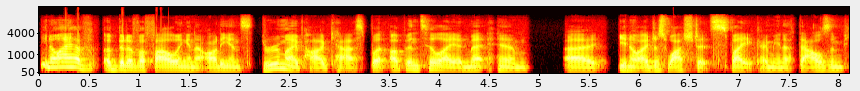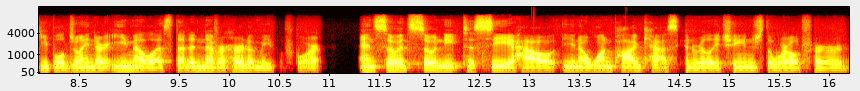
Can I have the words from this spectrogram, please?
you know, I have a bit of a following and an audience through my podcast, but up until I had met him, uh, you know, I just watched it spike. I mean, a thousand people joined our email list that had never heard of me before. And so it's so neat to see how, you know, one podcast can really change the world for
